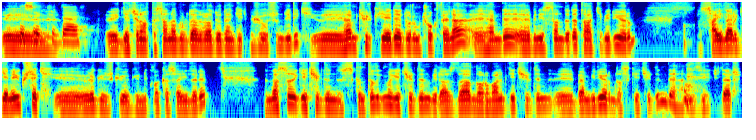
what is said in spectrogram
E, Teşekkürler. E, geçen hafta sana buradan radyodan geçmiş olsun dedik. E, hem Türkiye'de durum çok fena e, hem de Ermenistan'da da takip ediyorum. Sayılar gene yüksek. E, öyle gözüküyor günlük vaka sayıları. Nasıl geçirdin? Sıkıntılı mı geçirdin? Biraz daha normal mi geçirdin? E, ben biliyorum nasıl geçirdin de hani izleyiciler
